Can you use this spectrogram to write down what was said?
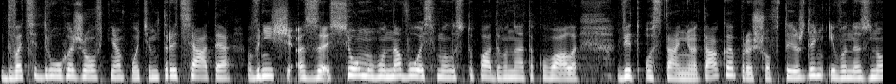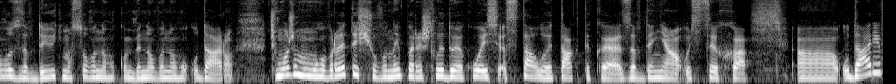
22 жовтня, потім 30, в ніч з 7 на 8 листопада вони атакували. Від останньої атаки пройшов тиждень, і вони знову завдають масованого комбінованого удару. Чи можемо ми говорити, що вони перейшли до якоїсь сталої тактики завдання ось цих а, а, ударів?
